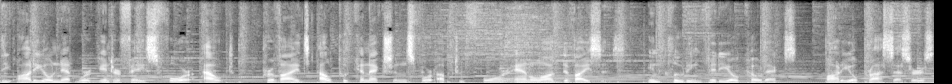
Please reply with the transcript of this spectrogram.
the Audio Network Interface 4-out provides output connections for up to four analog devices, including video codecs, audio processors,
